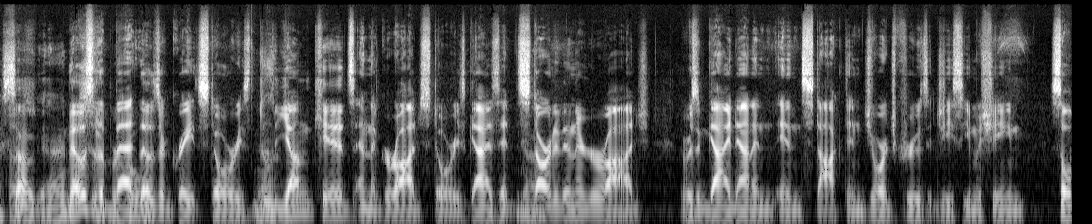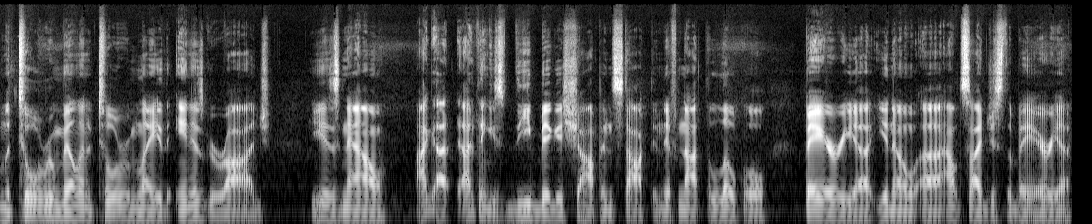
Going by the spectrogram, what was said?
so good. Those are the best. cool. Those are great stories. The young kids and the garage stories. Guys that started in their garage. There was a guy down in, in Stockton, George Cruz at GC Machine, sold him a tool room mill and a tool room lathe in his garage. He is now, I got, I think he's the biggest shop in Stockton, if not the local Bay Area, you know, uh, outside just the Bay Area.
